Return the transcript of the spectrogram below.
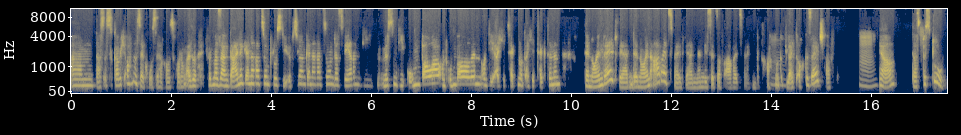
Ähm, das ist, glaube ich, auch eine sehr große Herausforderung. Also ich würde mal sagen, deine Generation plus die Y-Generation, das wären die, müssen die Umbauer und Umbauerinnen und die Architekten und Architektinnen der neuen Welt werden, der neuen Arbeitswelt werden, wenn wir es jetzt auf Arbeitswelten betrachten mhm. und vielleicht auch Gesellschaft. Mhm. Ja, das bist du.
